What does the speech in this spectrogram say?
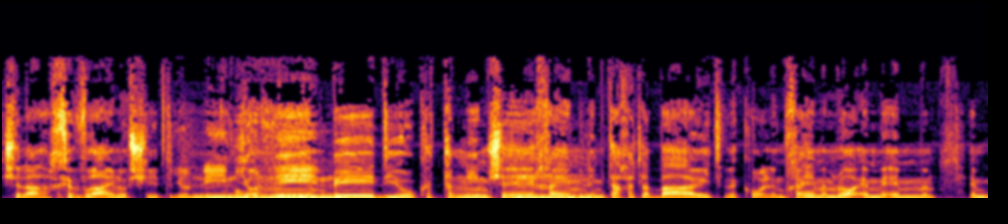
של החברה האנושית. יונים, יונים, עורבים. בדיוק, התנים שחיים לי מתחת לבית וכל. הם חיים, הם לא, הם, הם, הם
